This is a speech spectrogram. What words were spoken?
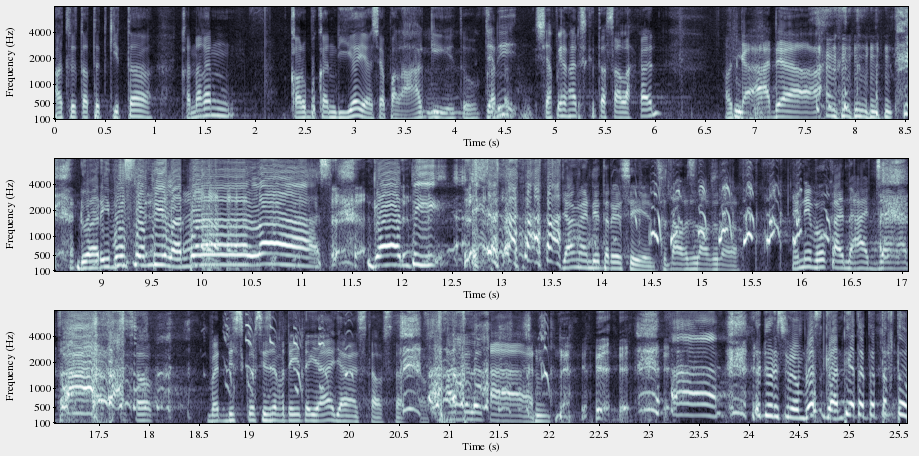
atlet-atlet kita. Karena kan kalau bukan dia ya siapa lagi gitu. Jadi siapa yang harus kita salahkan? Nggak ada. 2019 ganti. Jangan diterusin. Stop, stop, stop. Ini bukan ajang atau untuk berdiskusi seperti itu ya. Jangan stop, stop, stop. Tahan dulu, tahan. ah, 2019 ganti atau tetap tuh?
